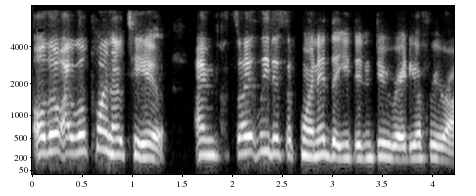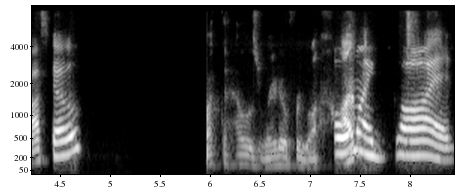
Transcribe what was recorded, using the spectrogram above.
Although I will point out to you, I'm slightly disappointed that you didn't do Radio Free Roscoe. What the hell is Radio Free Rock? Oh my god.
